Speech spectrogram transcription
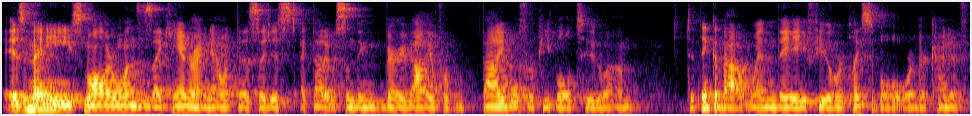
as many smaller ones as I can right now with this. I just I thought it was something very valuable valuable for people to um, to think about when they feel replaceable or they're kind of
